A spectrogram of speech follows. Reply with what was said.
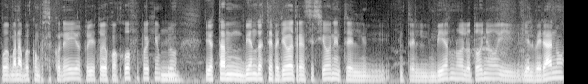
van a poder conversar con ellos, el proyecto de Juan Hofer, por ejemplo, Mm. ellos están viendo este periodo de transición entre el, entre el invierno, el otoño y, y el verano,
